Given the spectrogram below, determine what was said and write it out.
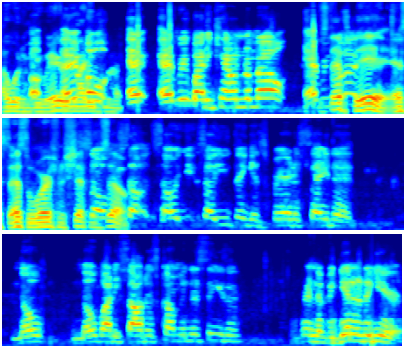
I wouldn't agree with Oh, everybody. oh, e- everybody counting them out. Everybody. Steph did. That's that's the worst from Chef so, himself. So, so you, so you think it's fair to say that no, nobody saw this coming this season in the beginning of the year?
